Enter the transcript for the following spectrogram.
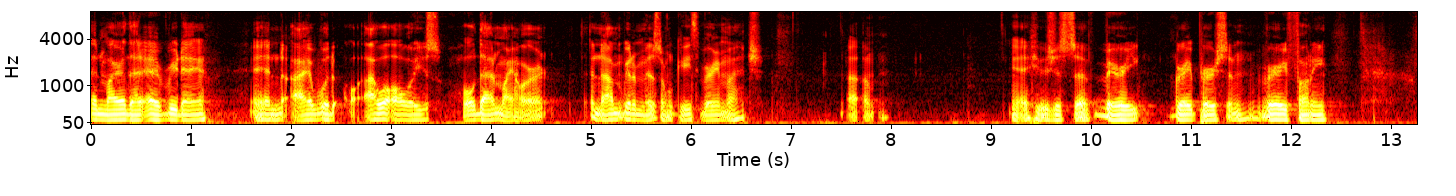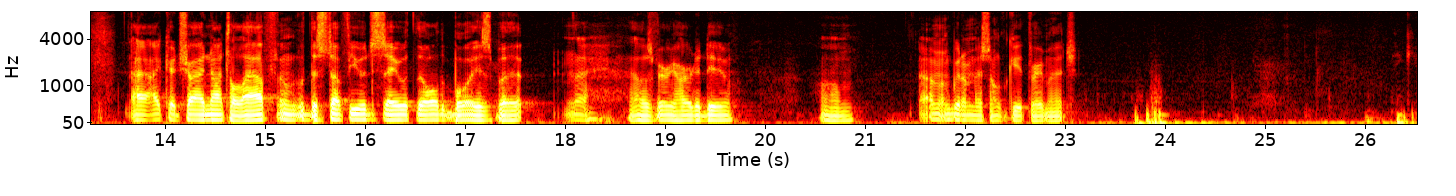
admire that every day. And I would I will always hold that in my heart, and I'm gonna miss him, Keith very much. Um, yeah, he was just a very great person, very funny. I, I could try not to laugh with the stuff you would say with the, all the boys, but uh, that was very hard to do. Um, I'm, I'm gonna miss Uncle Keith very much. Thank you.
